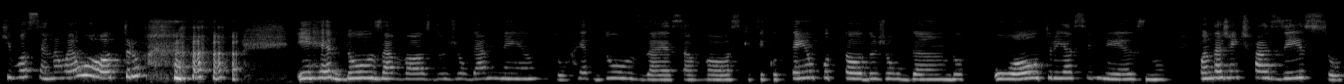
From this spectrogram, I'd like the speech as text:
que você não é o outro. e reduz a voz do julgamento, reduza essa voz que fica o tempo todo julgando o outro e a si mesmo. Quando a gente faz isso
